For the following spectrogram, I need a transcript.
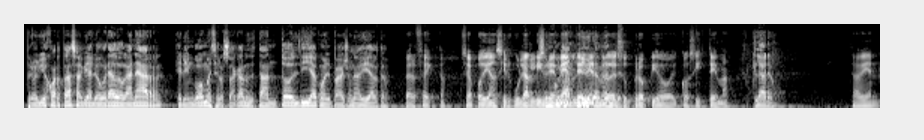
Pero el viejo Artaz había logrado ganar el engome, se lo sacaron, estaban todo el día con el pabellón abierto. Perfecto. O sea, podían circular libremente, dentro de su propio ecosistema. Claro. Está bien.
